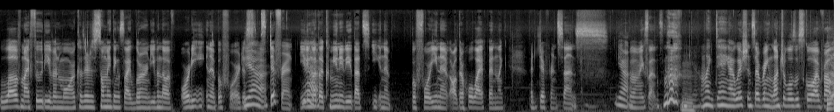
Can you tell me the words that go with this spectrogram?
love my food even more because there's so many things I learned, even though I've already eaten it before. Just Yeah. it's different eating Yeah. with a community that's eaten it before, eaten it all their whole life, and like a different sense. If Yeah. that makes sense. Hmm. I'm like, dang, I wish instead of bringing Lunchables to school, I brought Yeah.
